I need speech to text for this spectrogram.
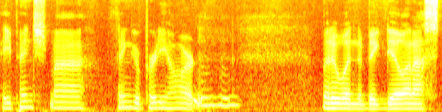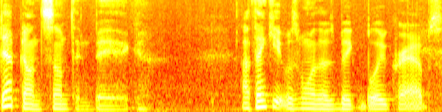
He pinched my finger pretty hard. hmm But it wasn't a big deal and I stepped on something big. I think it was one of those big blue crabs.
